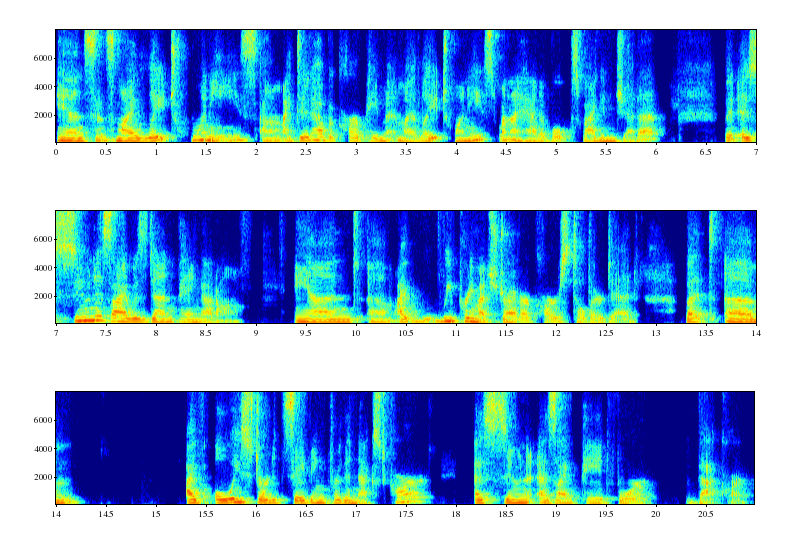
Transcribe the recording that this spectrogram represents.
And since my late 20s, um, I did have a car payment in my late 20s when I had a Volkswagen Jetta. But as soon as I was done paying that off, and um, I we pretty much drive our cars till they're dead. But um, I've always started saving for the next car as soon as I've paid for that car.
